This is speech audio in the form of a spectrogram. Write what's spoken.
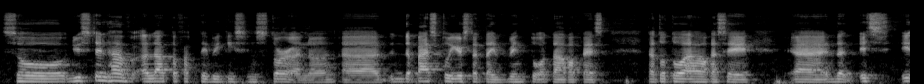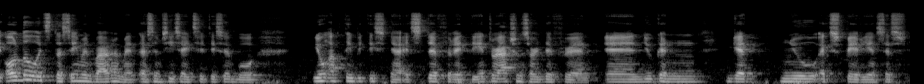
So, you still have a lot of activities in store, ano? Uh, in the past two years that I've been to Otaku Fest, Natutuwa ako kasi uh, that it's it, although it's the same environment, SMC Side City Cebu, yung activities niya, it's different. The interactions are different and you can get new experiences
